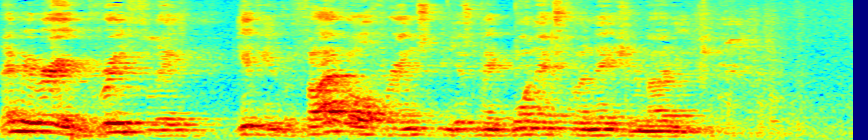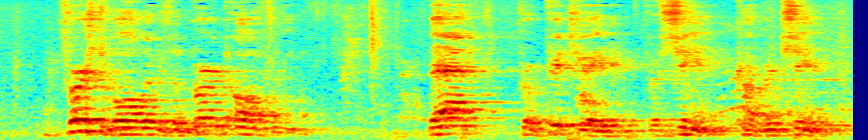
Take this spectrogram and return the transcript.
let me very briefly give you the five offerings and just make one explanation about each. First of all, there was the burnt offering. That propitiated for sin, covered sin.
